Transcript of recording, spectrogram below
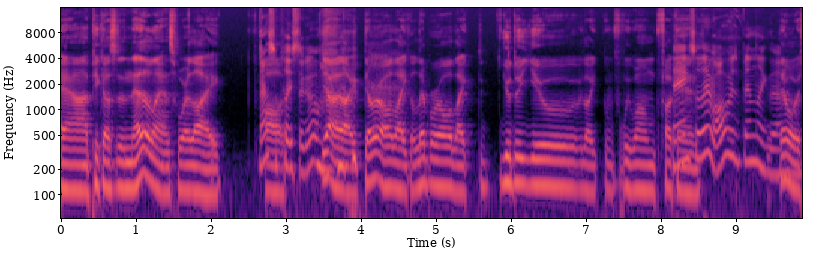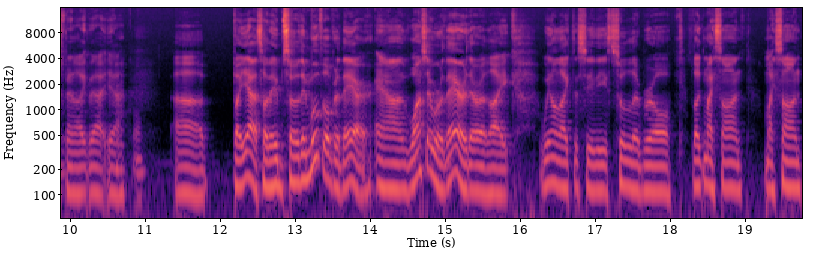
Uh, because the Netherlands were like That's all- the place to go. yeah like they were all like liberal like you do you like we won't fucking Dang, so they've always been like that. they've always been like that yeah cool. uh, but yeah, so they so they moved over there, and once they were there, they were like, "We don't like the city; it's too liberal." Look, my son, my son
